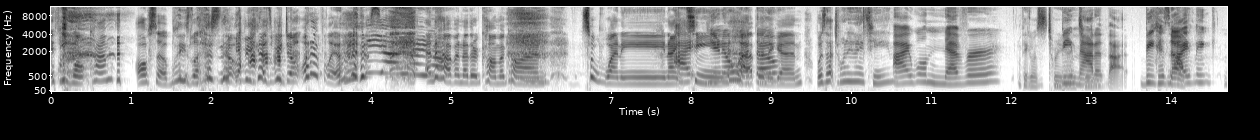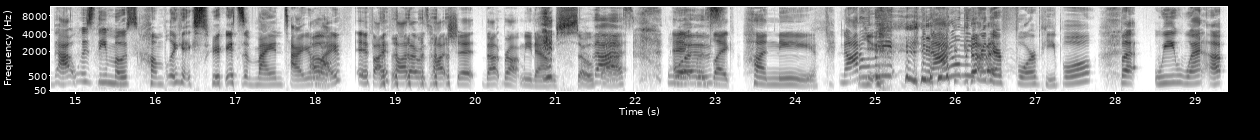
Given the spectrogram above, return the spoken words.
if you won't come, also please let us know because we don't want to plan this and have another Comic Con 2019 you know what, happen though? again. Was that 2019? I will never I think it was be mad at that because No. I think that was the most humbling experience of my entire Oh, life. If I thought I was hot shit, that brought me down so That fast. it was- was like, honey. Not only you not only were gotta- there four people, but we went up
